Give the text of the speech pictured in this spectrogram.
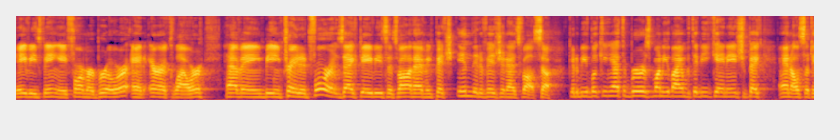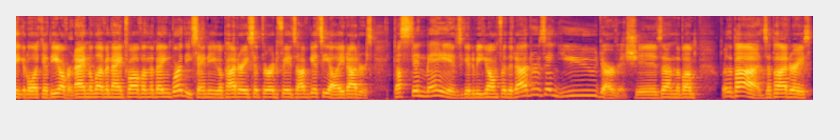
Davies being a former Brewer and Eric Lauer having being traded for Zach Davies as well and having pitched in the division as well. So, going to be looking at the Brewers money line with the DK Nation pick, and also taking a look at the over. 9 11, 9 12 on the betting board. The San Diego Padres at third face off against the LA Dodgers. Dustin May is going to be going for the Dodgers, and Yu Darvish is on the bump for the Pods. The Padres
